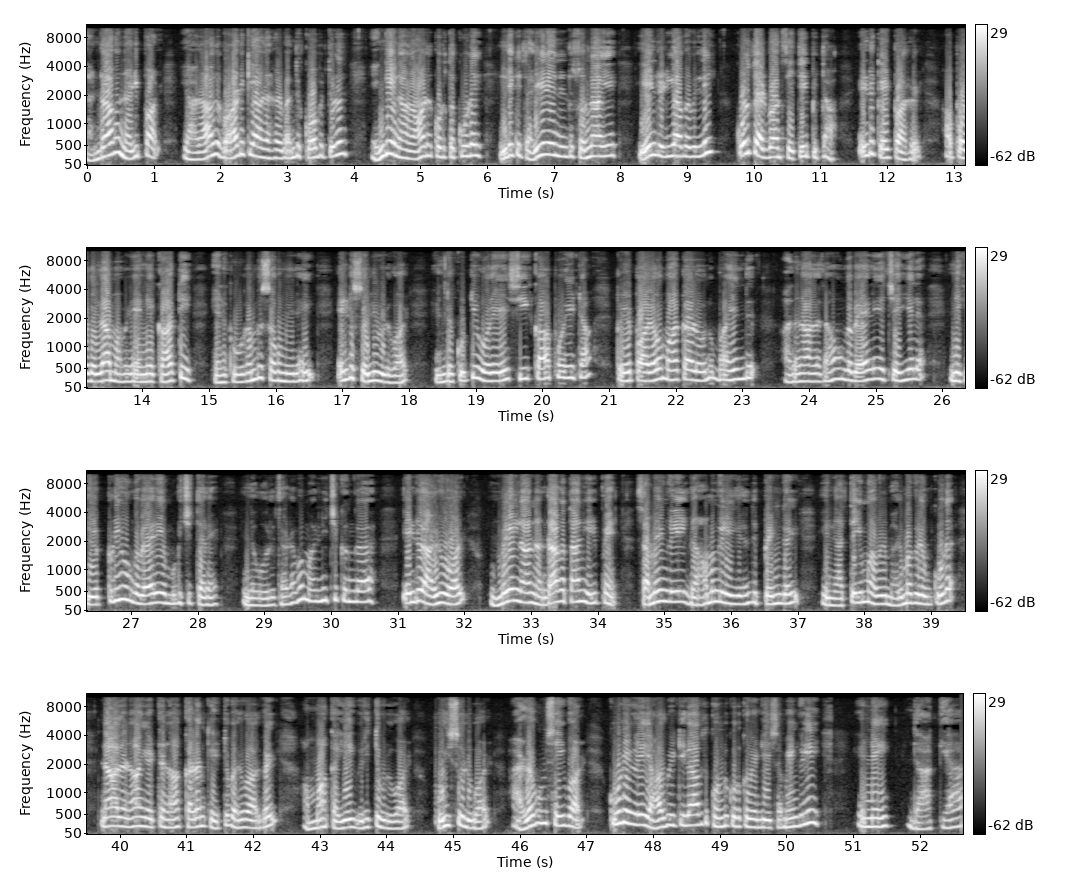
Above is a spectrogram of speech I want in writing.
நன்றாக நடிப்பாள். யாராவது வாடிக்கையாளர்கள் வந்து கோபத்துடன் எங்கே நான் ஆர்டர் கொடுத்த கூடை இன்றைக்கு தருகிறேன் என்று சொன்னாயே ஏன் ரெடியாகவில்லை கொடுத்த அட்வான்ஸை திருப்பித்தா? என்று கேட்பார்கள். அப்போதெல்லாம் அவள் என்னை காட்டி எனக்கு உடம்பு சுகமில்லை என்று சொல்லிவிடுவாள். இந்த குட்டி ஒரே சீக்கா போயிட்டா பிழைப்பாளோ மாட்டாளோன்னு பயந்து. அதனால தான் உங்கள் வேலையை செய்யலை. இன்னைக்கு எப்படியும் உங்கள் வேலையை முடிச்சு தரேன். இந்த ஒரு தடவை மன்னிச்சுக்குங்க என்று அழுவாள். உண்மையில் நான் நன்றாகத்தான் இருப்பேன். சமயங்களில் கிராமங்களில் இருந்து பெண்கள் என் அத்தையும் அவள் மருமகளும் கூட நாலனா எட்டனா கடன் கேட்டு வருவார்கள். அம்மா கையை விரித்து விடுவாள் பொய் சொல்லுவாள் அழவும் செய்வாள். கூடைகளை யார் வீட்டிலாவது கொண்டு கொடுக்க வேண்டிய சமயங்களில் என்னை தாத்தியா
